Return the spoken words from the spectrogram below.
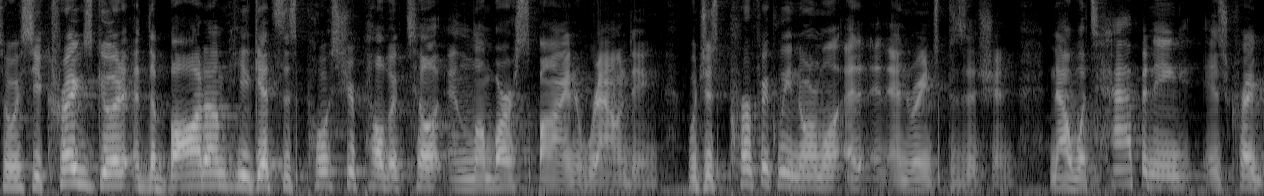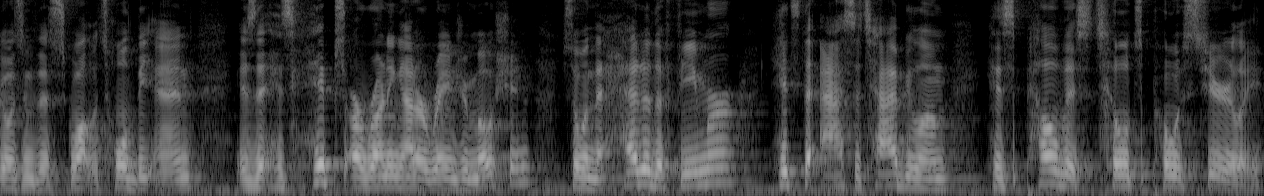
So we see Craig's good. At the bottom, he gets this posterior pelvic tilt and lumbar spine rounding, which is perfectly normal at an end range position. Now what's happening is Craig goes into this squat, let's hold the end, is that his hips are running out of range of motion. So when the head of the femur hits the acetabulum, his pelvis tilts posteriorly.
